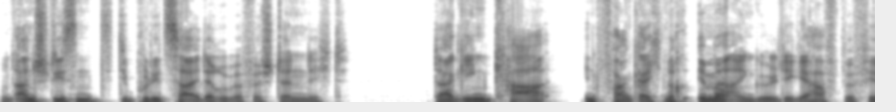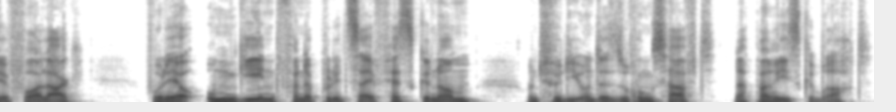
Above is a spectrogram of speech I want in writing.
und anschließend die Polizei darüber verständigt. Da gegen K. in Frankreich noch immer ein gültiger Haftbefehl vorlag, wurde er umgehend von der Polizei festgenommen und für die Untersuchungshaft nach Paris gebracht.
